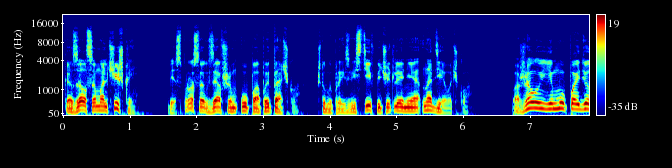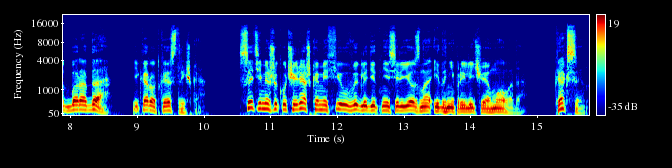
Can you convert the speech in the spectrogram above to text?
казался мальчишкой, без спроса взявшим у папы тачку — чтобы произвести впечатление на девочку. Пожалуй, ему пойдет борода и короткая стрижка. С этими же кучеряшками Фил выглядит несерьезно и до неприличия молодо. Как сын?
